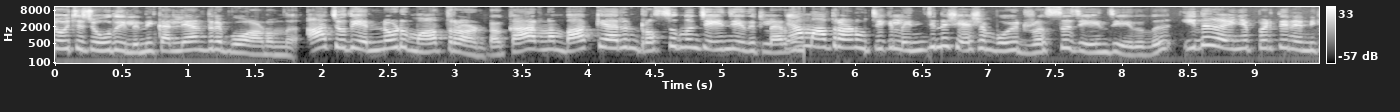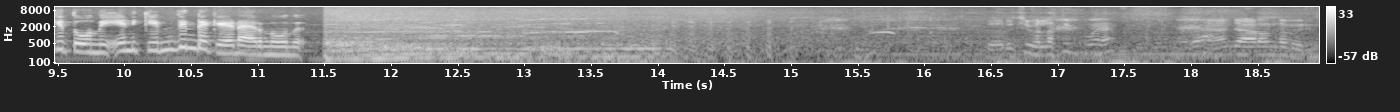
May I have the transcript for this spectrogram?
ചോദിച്ച ചോദ്യമില്ല. നീ കല്യാണത്തിന് പോവാണോന്ന്. ആ ചോദ്യം എന്നോട് മാത്രമാണ് കേട്ടോ കാരണം ബാക്കി ആരും ഡ്രസ്സ് ഒന്നും ചേഞ്ച് ചെയ്തിട്ടില്ലായിരുന്നു. ഞാൻ മാത്രമാണ് ഉച്ചയ്ക്ക് ലഞ്ചിന് ശേഷം പോയി ഡ്രസ്സ് ചേഞ്ച് ചെയ്തത്. ഇത് കഴിഞ്ഞപ്പോഴത്തേന് എനിക്ക് തോന്നി എനിക്ക് എന്തിന്റെ കേടായിരുന്നു എന്ന് വെള്ളത്തിൽ പോയാ ഞാൻ ചാടേണ്ട വരും.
